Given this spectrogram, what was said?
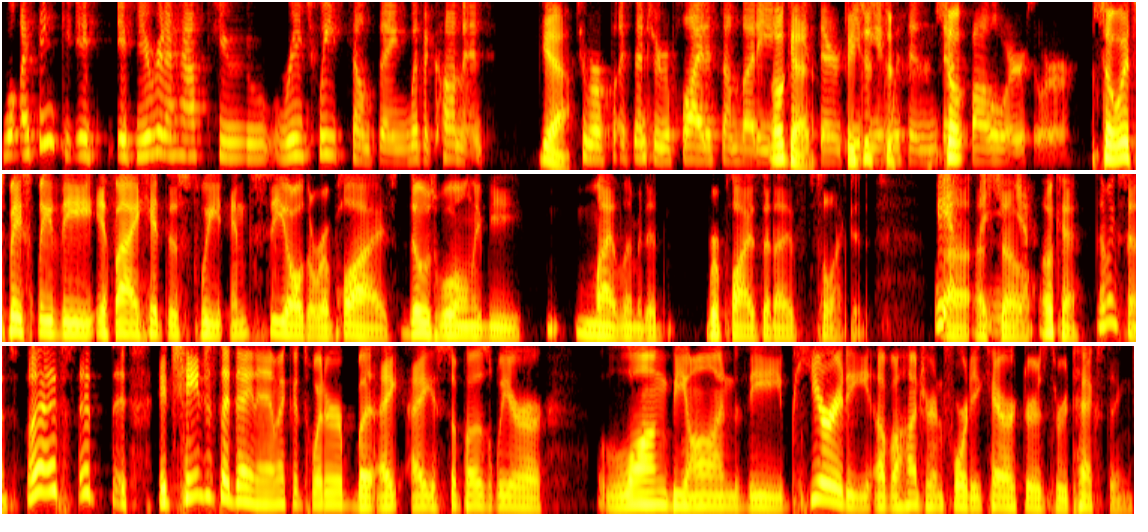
Well, I think if if you're going to have to retweet something with a comment Yeah. to rep- essentially reply to somebody, Okay. if they're It keeping just- it within so- their followers or So it's basically the if I hit this tweet and see all the replies, those will only be my limited replies that I've selected. yeah. Uh, so yeah. okay, that makes sense. Well, it's it, it it changes the dynamic of Twitter, but I I suppose we are long beyond the purity of 140 characters through texting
